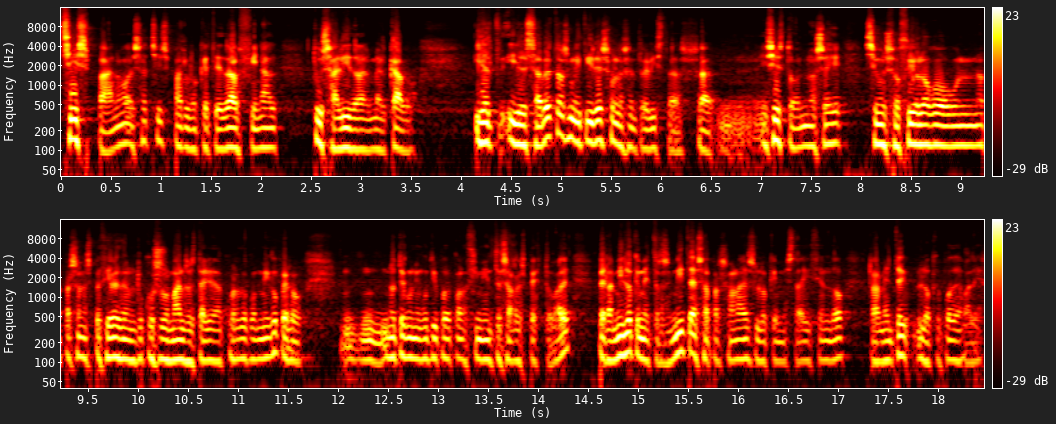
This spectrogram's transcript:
chispa, ¿no? Esa chispa es lo que te da al final tu salida del mercado. Y el, saber transmitir eso en las entrevistas. O sea, mm, insisto, no sé si un sociólogo o una persona especial de recursos humanos estaría de acuerdo conmigo, pero mm, no tengo ningún tipo de conocimiento al respecto, ¿vale? Pero a mí lo que me transmite esa persona es lo que me está diciendo realmente lo que puede valer.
